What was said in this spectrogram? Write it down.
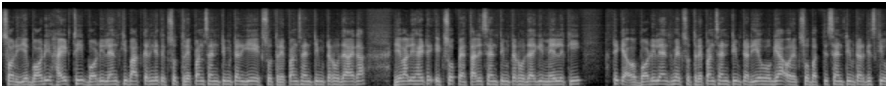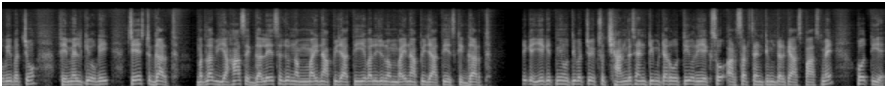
सॉरी ये बॉडी हाइट थी बॉडी लेंथ की बात करेंगे तो एक सेंटीमीटर ये एक सेंटीमीटर हो जाएगा। ये वाली हाइट एक सौ पैंतालीस सेंटीमीटर हो जाएगी मेल की, ठीक है? और बॉडी लेंथ में एक सेंटीमीटर ये हो गया और एक सौ बत्तीस सेंटीमीटर किसकी होगी बच्चों? फीमेल की हो गई। चेस्ट गर्थ मतलब यहाँ से गले से जो लंबाई नापी जाती है, ये वाली जो लंबाई नापी जाती है, इसकी गर्थ ठीक है? ये कितनी होती है बच्चों? एक सौ छियानवे सेंटीमीटर होती है और ये एक सौ अड़सठ सेंटीमीटर के आसपास में होती है।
